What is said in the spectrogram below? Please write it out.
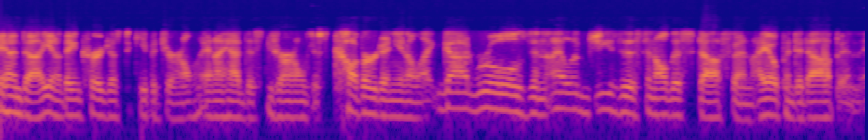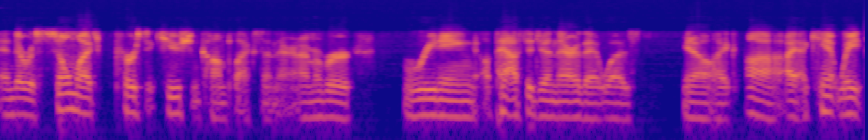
and uh, you know they encourage us to keep a journal. And i had this journal just covered and you know like god rules and i love jesus and all this stuff. And i opened it up and and there was so much persecution complex in there. I remember reading a passage in there that was you know like uh, I, I can't wait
